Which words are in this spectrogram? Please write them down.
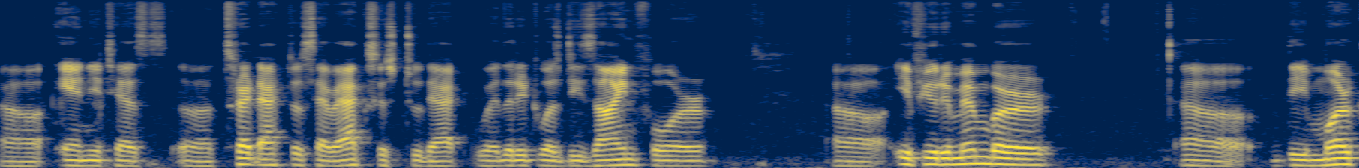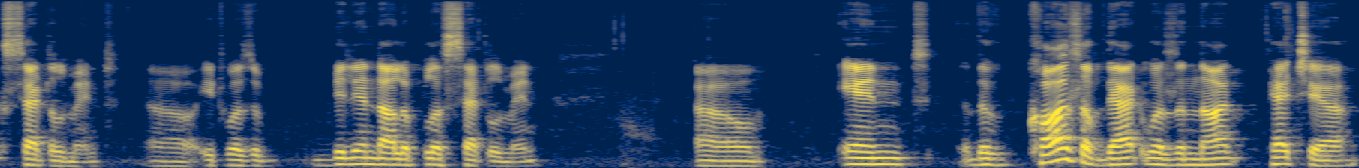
uh, and it has uh, threat actors have access to that whether it was designed for if you remember uh, the merck settlement. Uh, it was a billion dollar plus settlement. Um, and the cause of that was the NotPetya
